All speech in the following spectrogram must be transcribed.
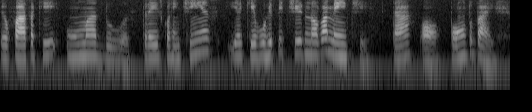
Eu faço aqui uma duas três correntinhas e aqui eu vou repetir novamente tá? Ó ponto baixo.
